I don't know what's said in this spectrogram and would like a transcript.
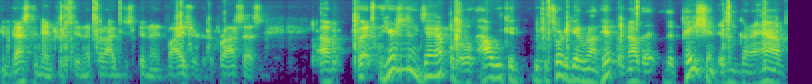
invested interest in it, but I've just been an advisor to the process. Um, but here's an example of how we could we could sort of get around HIPAA. Now that the patient isn't going to have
